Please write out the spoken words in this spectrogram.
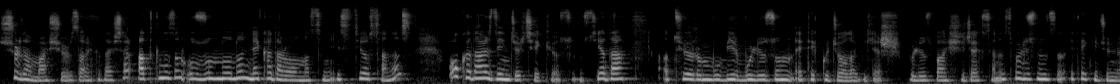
Şuradan başlıyoruz arkadaşlar. Atkınızın uzunluğunun ne kadar olmasını istiyorsanız o kadar zincir çekiyorsunuz. Ya da atıyorum bu bir bluzun etek ucu olabilir. Bluz başlayacaksanız bluzunuzun etek ucunu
